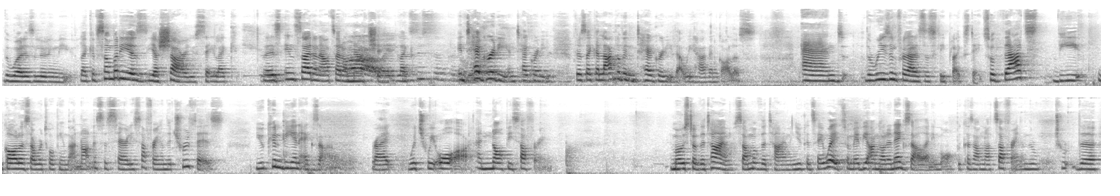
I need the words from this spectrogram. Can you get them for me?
the word is eluding me. Like if somebody is yashar, you say like there's inside and outside are matching, like integrity, integrity. There's like a lack of integrity that we have in Golis. And the reason for that is the sleep like state. So that's the Golis that we're talking about, not necessarily suffering. And the truth is, you can be in exile, right? Which we all are, and not be suffering. Most of the time, some of the time, and you can say, wait, so maybe I'm not in exile anymore because I'm not suffering. And the, the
